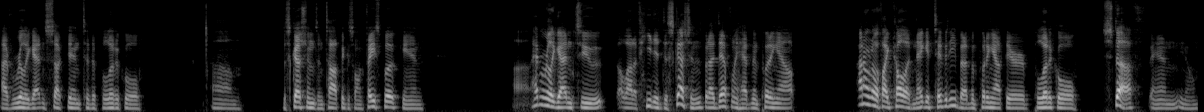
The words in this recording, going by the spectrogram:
I've really gotten sucked into the political um, discussions and topics on Facebook, and uh, haven't really gotten to a lot of heated discussions, but I definitely have been putting out I don't know if I'd call it negativity, but I've been putting out there political stuff, and you know,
